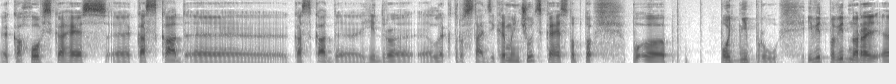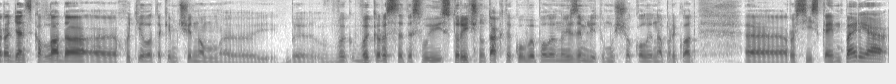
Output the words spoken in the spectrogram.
е, Каховська ГЕС, е, Каскад, е, Каскад гідроелектростанції, Кременчуцька ГЕС, тобто по, Дніпру. І відповідно ра- радянська влада е, хотіла таким чином е, ви- використати свою історичну тактику випаленої землі, тому що коли, наприклад, е, Російська імперія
